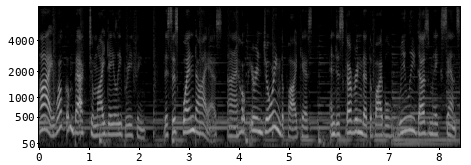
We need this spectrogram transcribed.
Hi, welcome back to My Daily Briefing. This is Gwen Diaz, and I hope you're enjoying the podcast and discovering that the Bible really does make sense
